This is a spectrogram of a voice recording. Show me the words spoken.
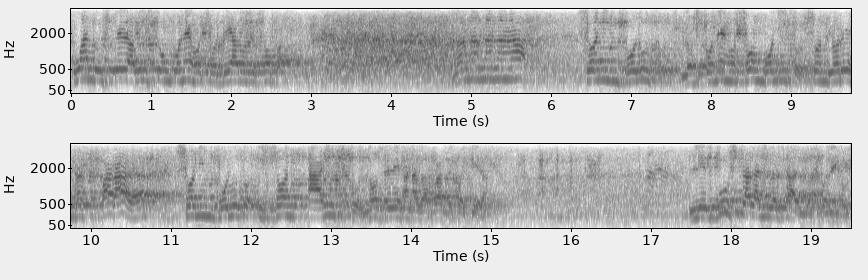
¿Cuándo usted ha visto un conejo chorreado de sopa? No, no, no, no, no. Son impolutos. Los conejos son bonitos, son de orejas paradas, son impolutos y son ariscos. No se dejan agarrar de cualquiera. Les gusta la libertad los conejos.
